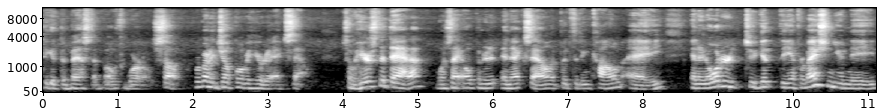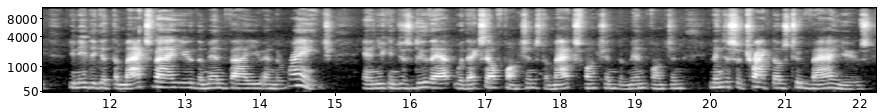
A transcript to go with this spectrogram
to get the best of both worlds. So we're going to jump over here to Excel. So here's the data. Once I open it in Excel, it puts it in column A. And in order to get the information you need, you need to get the max value, the min value, and the range. And you can just do that with Excel functions, the max function, the min function, and then just subtract those two values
